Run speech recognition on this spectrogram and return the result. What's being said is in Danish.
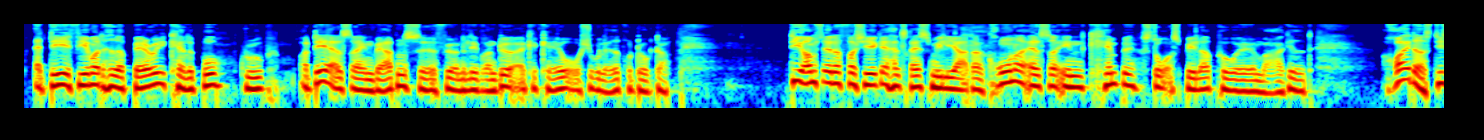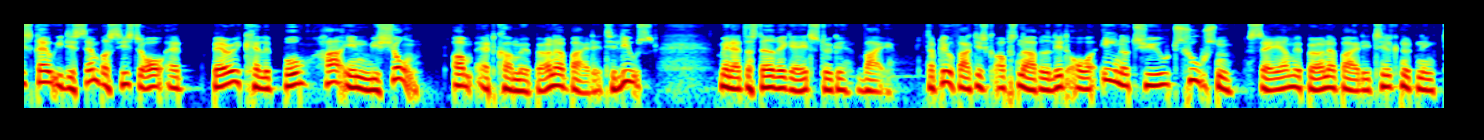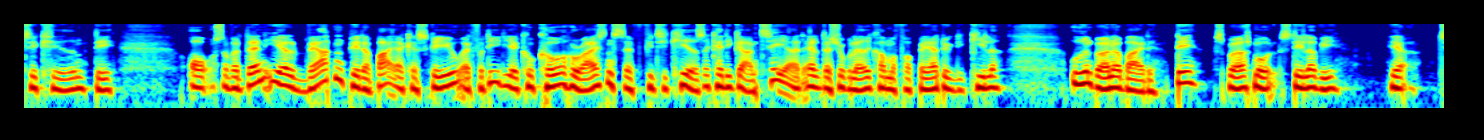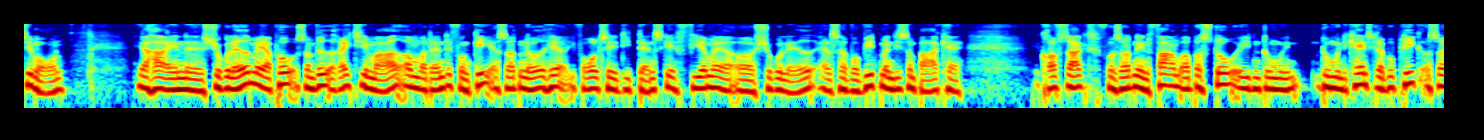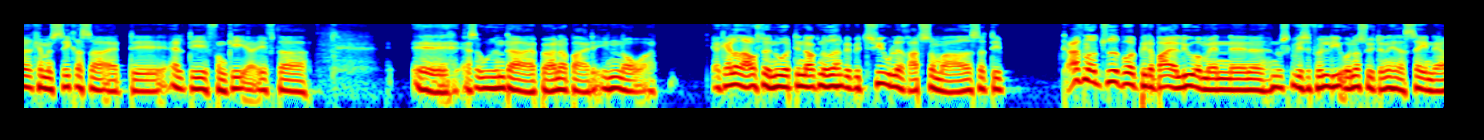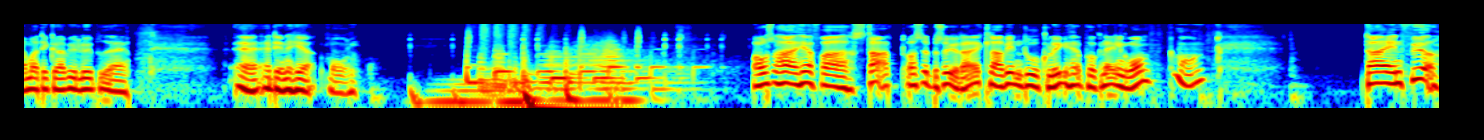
at det er firma, der hedder Barry Callebaut Group, og det er altså en verdensførende leverandør af kakao- og chokoladeprodukter. De omsætter for ca. 50 milliarder kroner, altså en kæmpe stor spiller på øh, markedet. Reuters de skrev i december sidste år, at Barry Callebaut har en mission om at komme børnearbejde til livs, men at der stadigvæk er et stykke vej. Der blev faktisk opsnappet lidt over 21.000 sager med børnearbejde i tilknytning til kæden det. Og så hvordan i alverden Peter Beyer kan skrive, at fordi de er Cocoa Horizon certificeret, så kan de garantere, at alt der chokolade kommer fra bæredygtige kilder uden børnearbejde? Det spørgsmål stiller vi her til morgen. Jeg har en øh, chokolademager på, som ved rigtig meget om, hvordan det fungerer sådan noget her i forhold til de danske firmaer og chokolade. Altså hvorvidt man ligesom bare kan groft sagt få sådan en farm op at stå i den Dominikanske Republik, og så kan man sikre sig, at øh, alt det fungerer efter, øh, altså uden der er børnearbejde indenover. Jeg kan allerede afsløre nu, at det er nok noget, han vil betvivle ret så meget, så det der er noget, der tyder på, at Peter Beyer lyver, men øh, nu skal vi selvfølgelig lige undersøge denne her sag nærmere. Det gør vi i løbet af, af, af denne her morgen. Og så har jeg her fra start også besøg af dig, Clara Vind. Du er kollega her på kanalen. Godmorgen. Godmorgen. Der er en fyr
